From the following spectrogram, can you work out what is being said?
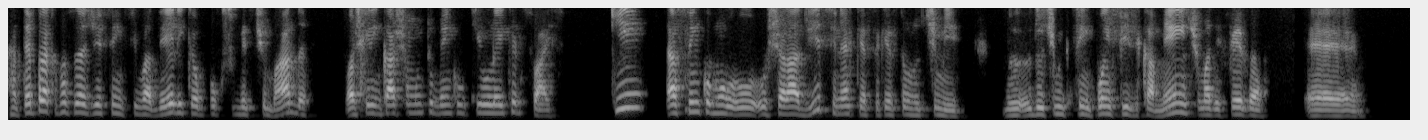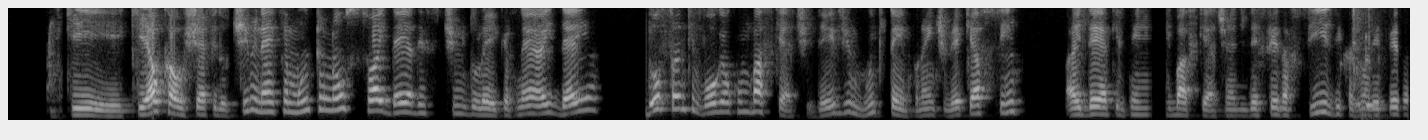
até pela capacidade defensiva dele, que é um pouco subestimada, eu acho que ele encaixa muito bem com o que o Lakers faz. Que, assim como o Xará disse, né, que essa questão do time, do, do time que se impõe fisicamente, uma defesa é, que, que é o carro-chefe do time, né? Que é muito não só a ideia desse time do Lakers, né? A ideia do Frank Vogel com basquete, desde muito tempo, né? A gente vê que é assim a ideia que ele tem de basquete, né? De defesa física, de uma defesa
